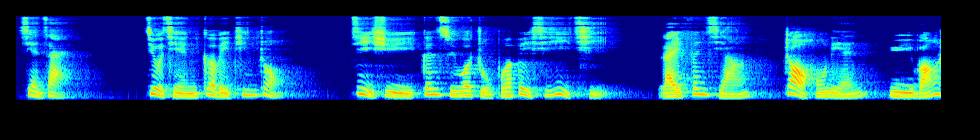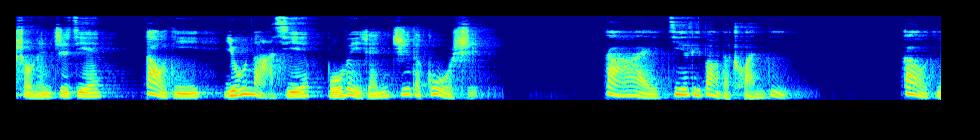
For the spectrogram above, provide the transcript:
现在，就请各位听众继续跟随我主播贝西一起来分享赵红莲与王守仁之间到底有哪些不为人知的故事。大爱接力棒的传递，到底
